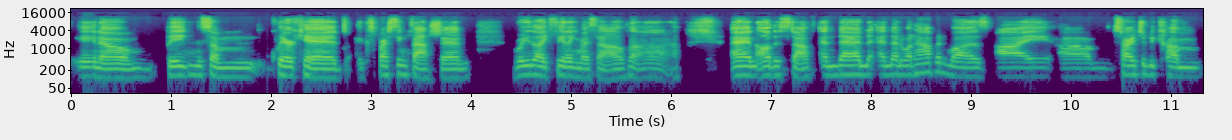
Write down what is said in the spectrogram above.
you know, being some queer kid, expressing fashion, really like feeling myself, and all this stuff. And then, and then what happened was I um, started to become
